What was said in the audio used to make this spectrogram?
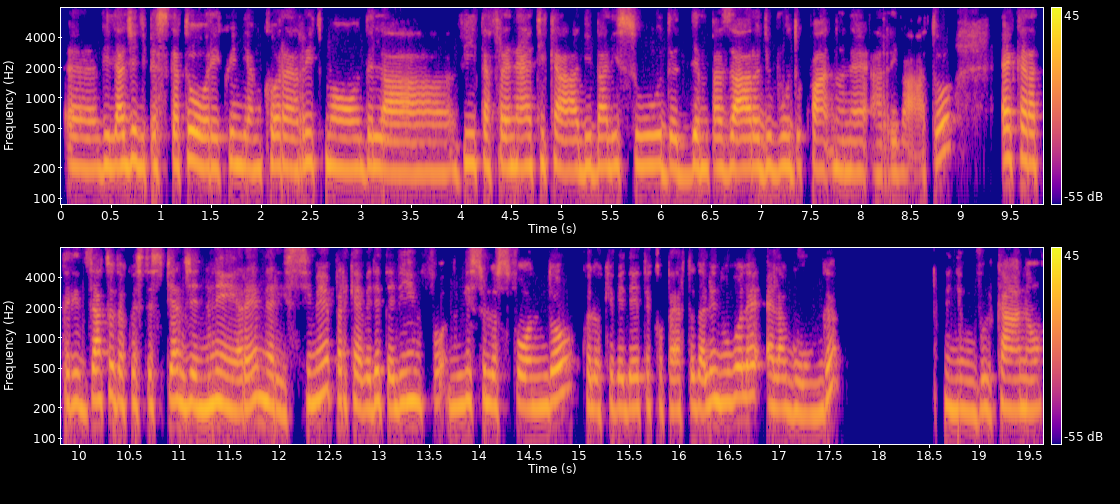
eh, villaggi di pescatori, quindi ancora il ritmo della vita frenetica di Bali Sud, di Denpasaro, di Ubud qua non è arrivato. È caratterizzato da queste spiagge nere, nerissime, perché vedete lì, lì sullo sfondo, quello che vedete coperto dalle nuvole, è la Gung, quindi un vulcano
